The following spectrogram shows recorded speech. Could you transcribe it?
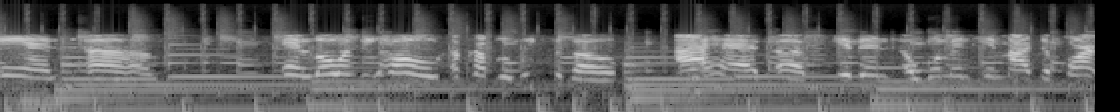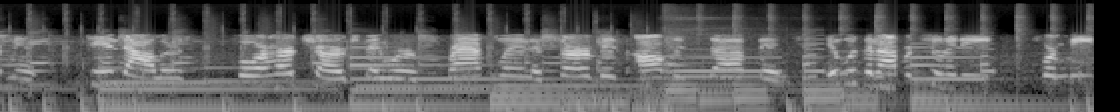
and um, and lo and behold, a couple of weeks ago, I had uh, given a woman in my department ten dollars for her church. They were raffling a service, all this stuff, and it was an opportunity for me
